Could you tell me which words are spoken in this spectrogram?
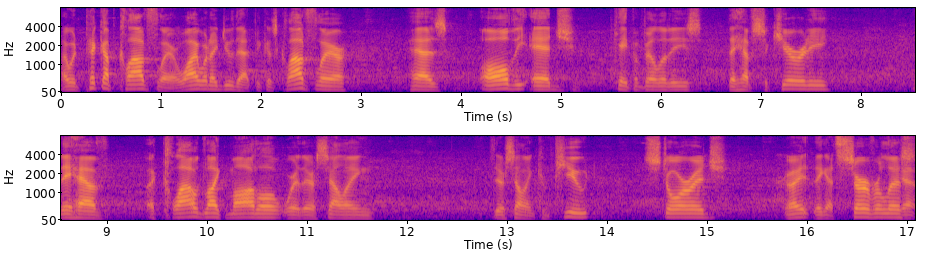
I would pick up Cloudflare. Why would I do that? Because Cloudflare has all the edge capabilities, they have security, they have a cloud-like model where they're selling, they're selling compute, storage, right? They got serverless. Yeah.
